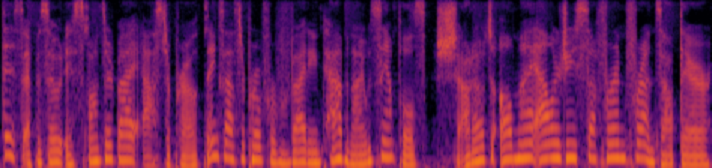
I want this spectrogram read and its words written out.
This episode is sponsored by Astepro. Thanks, Astepro, for providing Tab and I with samples. Shout out to all my allergy suffering friends out there.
